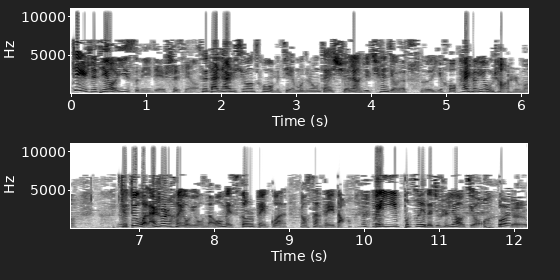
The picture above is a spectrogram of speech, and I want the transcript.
这也是挺有意思的一件事情。所以大家是希望从我们节目中再选两句劝酒的词，以后派上用场是吗？这对我来说是很有用的，我每次都是被灌，然后三杯倒，唯一不醉的就是料酒。呃，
